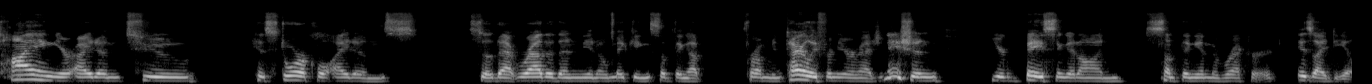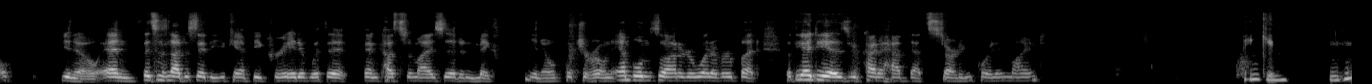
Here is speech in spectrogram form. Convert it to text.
tying your item to historical items so that rather than you know making something up from entirely from your imagination you're basing it on something in the record is ideal you know? And this is not to say that you can't be creative with it and customize it and make you know put your own emblems on it or whatever but but the idea is you kind of have that starting point in mind. Thank you. Mm-hmm.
